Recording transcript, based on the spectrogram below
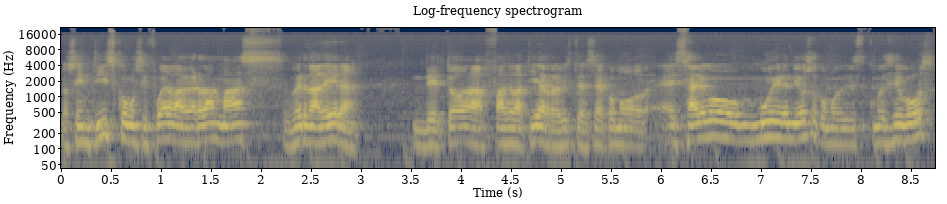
lo sentís como si fuera la verdad más verdadera de toda la faz de la tierra, ¿viste? O sea, como es algo muy grandioso, como, como decís vos,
